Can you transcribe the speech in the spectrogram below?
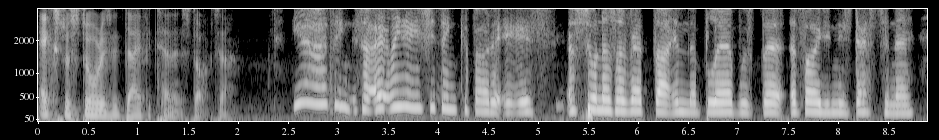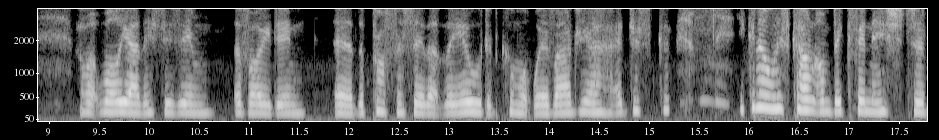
extra stories with David Tennant's Doctor. Yeah, I think so. I mean, if you think about it, it is as soon as I read that in the blurb with the avoiding his destiny, I'm like, well, yeah, this is him avoiding uh, the prophecy that the Ood had come up with. And yeah, I just c- you can always count on Big Finish to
